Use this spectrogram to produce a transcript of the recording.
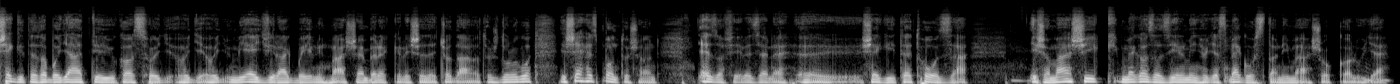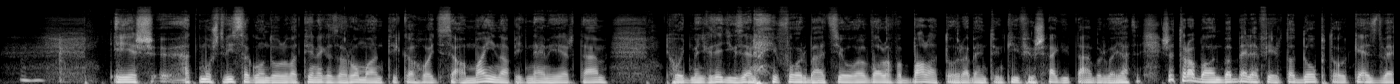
segített abban, hogy átéljük azt, hogy, hogy, hogy mi egy világban élünk más emberekkel, és ez egy csodálatos dolog volt, és ehhez pontosan ez a féle zene segített hozzá. És a másik, meg az az élmény, hogy ezt megosztani másokkal, ugye. Uh-huh. És hát most visszagondolva tényleg ez a romantika, hogy a mai napig nem értem, hogy mondjuk az egyik zenei formációval valahol Balatonra mentünk ifjúsági táborba játszani, és a Trabantba belefért a dobtól kezdve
